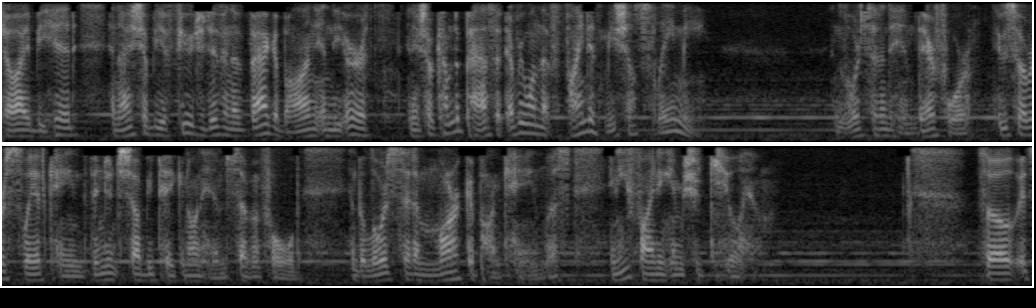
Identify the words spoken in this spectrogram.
shall I be hid, and I shall be a fugitive and a vagabond in the earth. And it shall come to pass that everyone that findeth me shall slay me. And the Lord said unto him, Therefore, whosoever slayeth Cain, vengeance shall be taken on him sevenfold. And the Lord set a mark upon Cain, lest any finding him should kill him. So it's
